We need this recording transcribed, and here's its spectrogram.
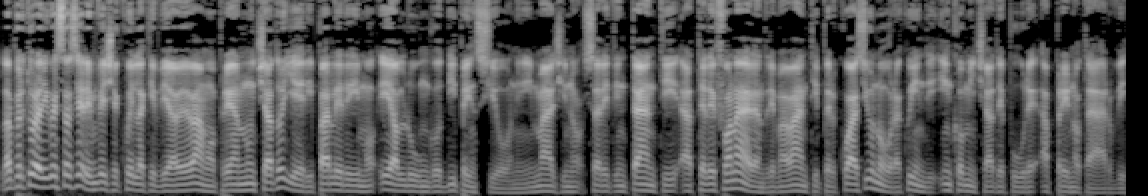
L'apertura di questa sera invece è quella che vi avevamo preannunciato ieri, parleremo e a lungo di pensioni. Immagino sarete in tanti a telefonare, andremo avanti per quasi un'ora, quindi incominciate pure a prenotarvi.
